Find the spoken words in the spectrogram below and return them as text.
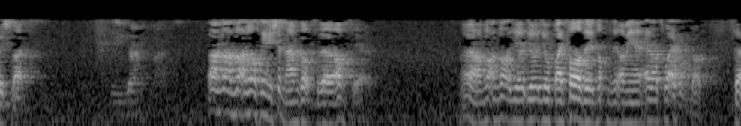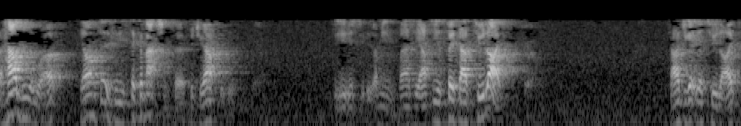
Which lights? Oh, I'm, not, I'm, not, I'm not saying you shouldn't. I haven't got to the answer yet. No, I'm not. I'm not you're, you're, you're by far the. Not, I mean, that's what everyone does. So how does it work? The answer is you stick a match into it, which you have to do. You, I mean, you have to, you're supposed to have two lights. So how do you get your two lights?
